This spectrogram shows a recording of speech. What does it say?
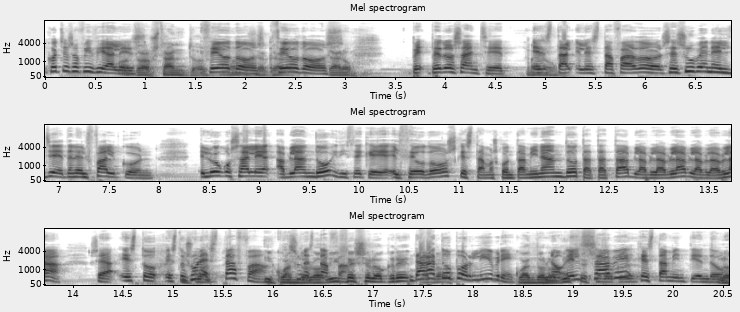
coches oficiales. Otros tantos. CO2, CO2. Pedro Sánchez, el estafador, se sube en el jet, en el Falcon, luego sale hablando y dice que el CO2 que estamos contaminando, ta, ta, ta, bla, bla, bla, bla, bla, bla. O sea, esto, esto es una estafa. Y cuando lo dice se lo cree. Da gato por libre. Cuando no, él sabe que está mintiendo,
